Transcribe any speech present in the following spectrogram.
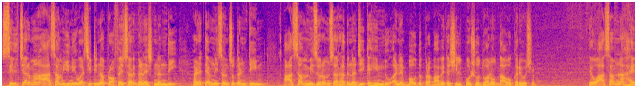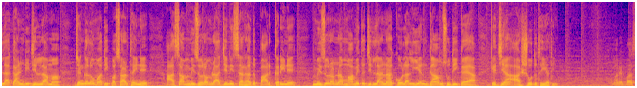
સિલ્ચરમાં આસામ યુનિવર્સિટીના પ્રોફેસર ગણેશ નંદી અને તેમની સંશોધન ટીમ આસામ, મિઝોરમ સરહદ નજીક હિન્દુ અને બૌદ્ધ પ્રભાવિત શિલ્પો શોધવાનો દાવો કર્યો છે. તેઓ આસામના હૈલાકાંડી જિલ્લામાં જંગલોમાંથી પસાર થઈને આસામ મિઝોરમ રાજ્યની સરહદ પાર કરીને મિઝોરમના મામિત જિલ્લાના કોલાલિયન ગામ સુધી ગયા કે જ્યાં આ શોધ થઈ હતી हमारे पास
